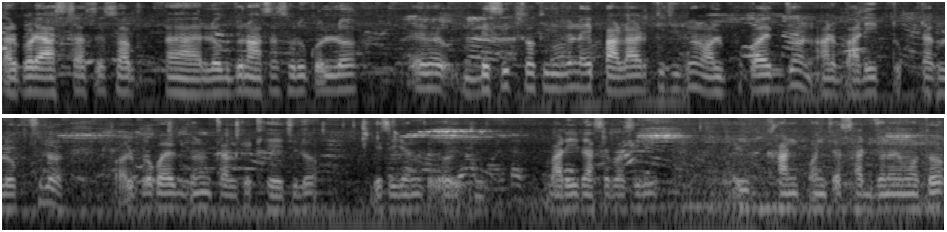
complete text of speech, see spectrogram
তারপরে আস্তে আস্তে সব লোকজন আসা শুরু করল। বেসিক ক- কিছুজন এই পাড়ার কিছুজন, অল্প কয়েকজন আর বাড়ির টুকটাক লোক ছিল। অল্প কয়েকজন কালকে খেয়েছিল, বেশি জনকে ওই বাড়ির আশেপাশেরই এই খান পঞ্চাশ ষাট জনের মতো।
